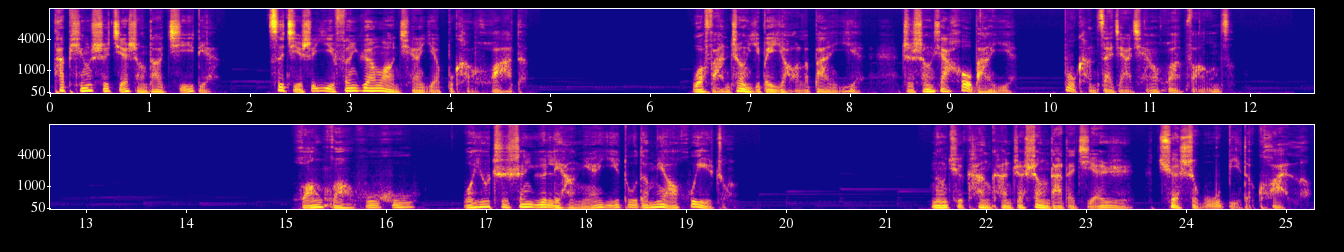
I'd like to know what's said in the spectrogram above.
他平时节省到极点。自己是一分冤枉钱也不肯花的。我反正已被咬了半夜，只剩下后半夜，不肯再加钱换房子。恍恍惚惚，我又置身于两年一度的庙会中，能去看看这盛大的节日，却是无比的快乐。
